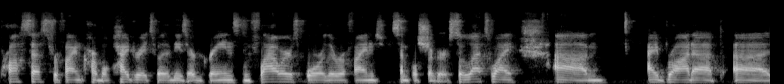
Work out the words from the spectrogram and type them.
processed refined carbohydrates whether these are grains and flours or the refined simple sugars so that's why um, i brought up uh,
